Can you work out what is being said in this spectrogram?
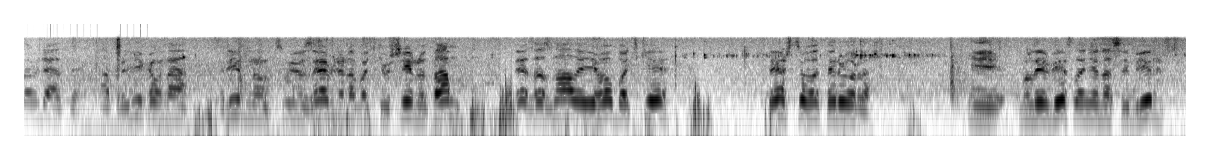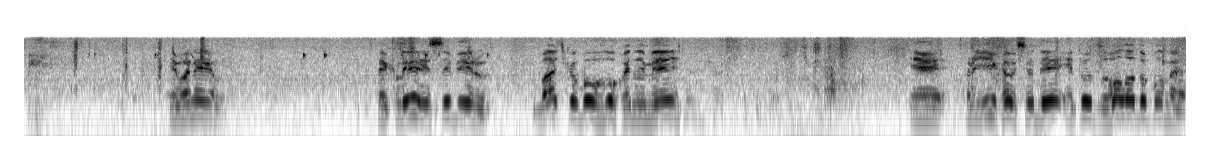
представляти, а приїхав на рідну свою землю, на батьківщину, там, де зазнали його батьки теж цього терора. І були вислані на Сибір. І вони втекли із Сибіру. Батько був глухонімий і приїхав сюди і тут з голоду помер.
